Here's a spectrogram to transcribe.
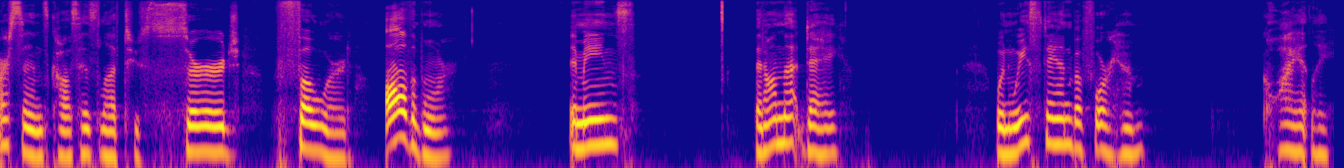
Our sins cause his love to surge forward all the more. It means that on that day, when we stand before Him quietly,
